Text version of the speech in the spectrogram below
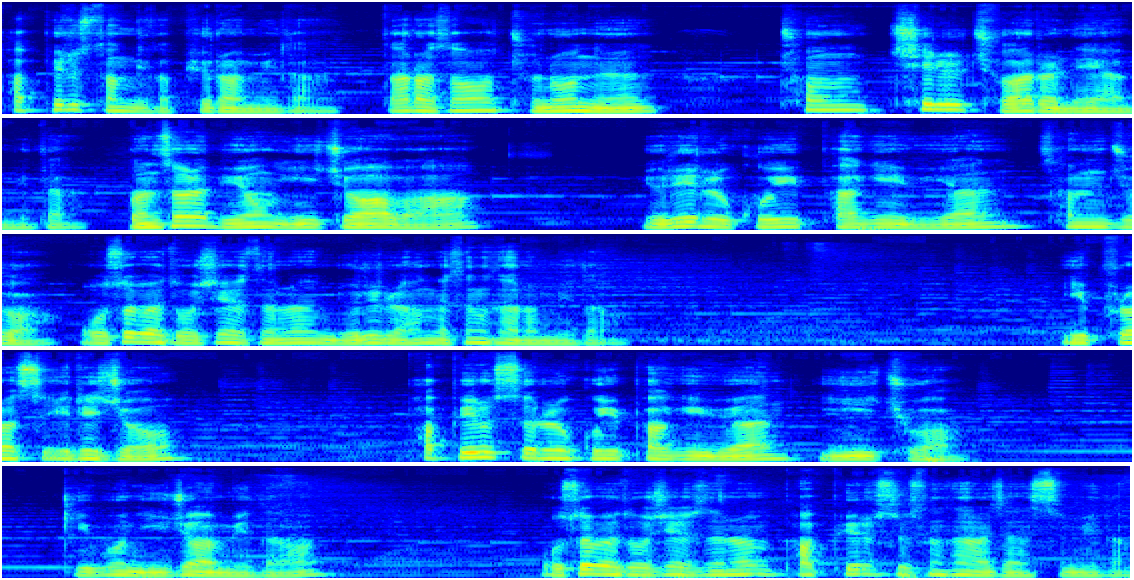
파피루스 1개가 필요합니다. 따라서 준호는 총 7주화를 내야 합니다. 건설 비용 2주화와 유리를 구입하기 위한 3주화, 오섭의 도시에서는 유리를 한 개 생산합니다. 2 플러스 1이죠. 파피루스를 구입하기 위한 2주화, 기본 2주화입니다. 오섭의 도시에서는 파피루스를 생산하지 않습니다.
